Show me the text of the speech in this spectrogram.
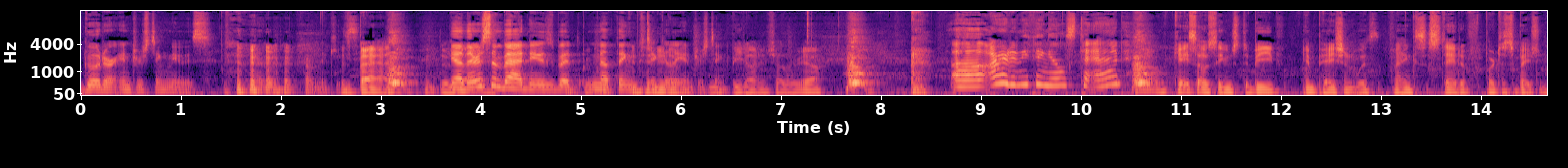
good or interesting news from, the Keys. It's bad. There's Yeah, bad. there's some bad news, but People nothing particularly interesting. Beat on each other. Yeah. Uh, all right, anything else to add? Oh, Queso seems to be impatient with Vank's state of participation.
